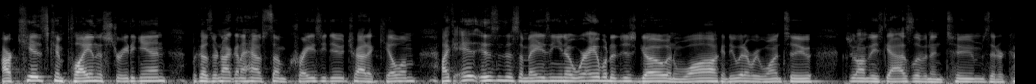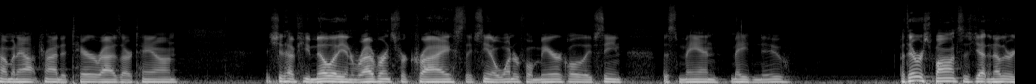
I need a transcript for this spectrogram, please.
our kids can play in the street again because they're not going to have some crazy dude try to kill them. Like, isn't this amazing? You know, we're able to just go and walk and do whatever we want to because we don't have these guys living in tombs that are coming out trying to terrorize our town. They should have humility and reverence for Christ. They've seen a wonderful miracle. They've seen this man made new. But their response is yet another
